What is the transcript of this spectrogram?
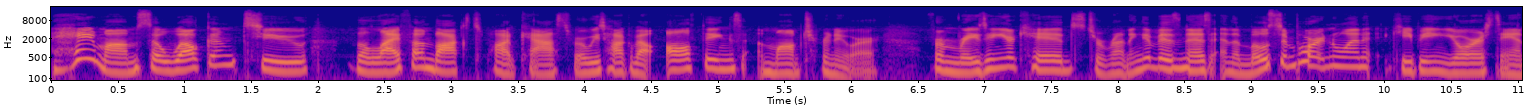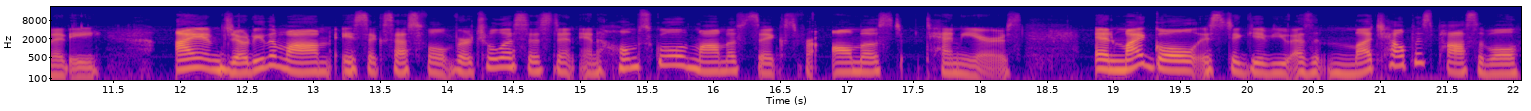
Hey, mom. So, welcome to the Life Unboxed podcast, where we talk about all things mompreneur from raising your kids to running a business, and the most important one, keeping your sanity. I am Jodie the mom, a successful virtual assistant and homeschool mom of six for almost 10 years. And my goal is to give you as much help as possible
